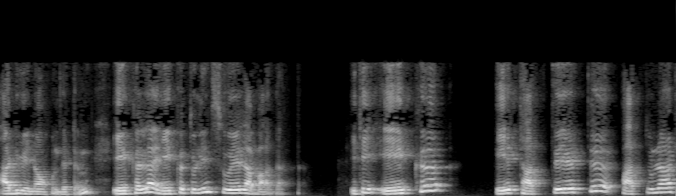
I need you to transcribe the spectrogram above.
අඩු වෙනවා හොඳටම. ඒකලා ඒක තුලින් සුවය ලබා ගත්තා. ඉතින් ඒක ඒ தත්වයටපත් වුණාට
